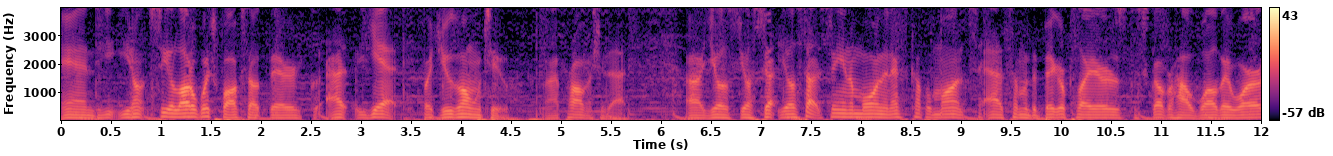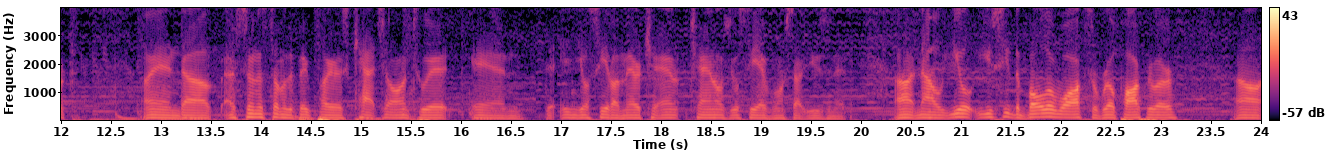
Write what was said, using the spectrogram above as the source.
And you, you don't see a lot of Witch walks out there at, yet, but you're going to. I promise you that. Uh, you'll you'll you'll start seeing them more in the next couple months as some of the bigger players discover how well they work, and uh, as soon as some of the big players catch on to it, and, and you'll see it on their chan channels, you'll see everyone start using it. Uh, now you you see the bowler walks are real popular. Uh,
